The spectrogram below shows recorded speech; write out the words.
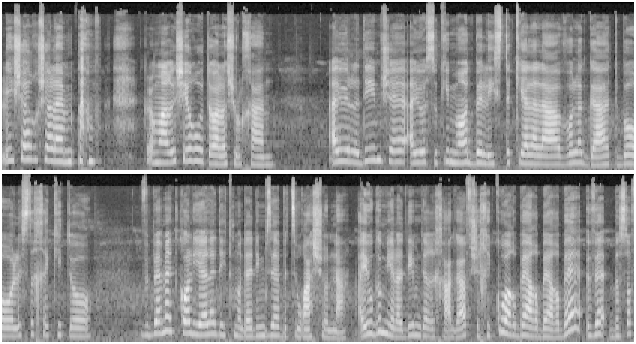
להישאר שלם, כלומר השאירו אותו על השולחן. היו ילדים שהיו עסוקים מאוד בלהסתכל עליו או לגעת בו או לשחק איתו ובאמת כל ילד התמודד עם זה בצורה שונה. היו גם ילדים, דרך אגב, שחיכו הרבה הרבה הרבה, ובסוף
